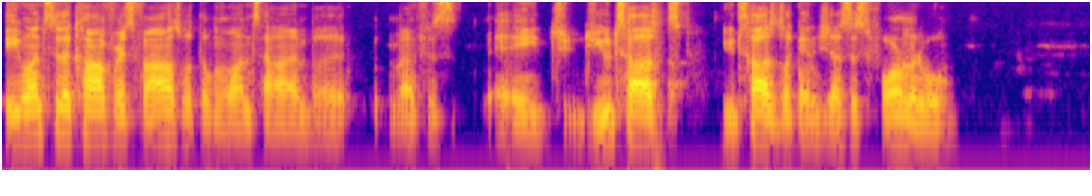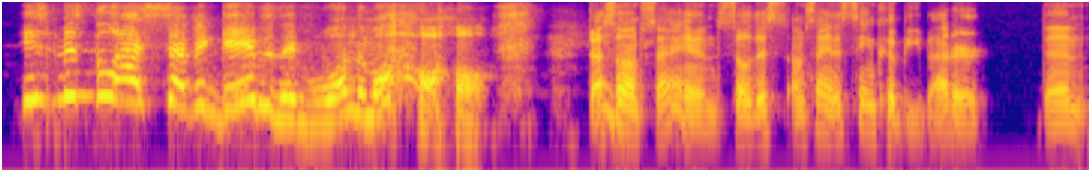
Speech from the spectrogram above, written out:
He went to the conference finals with them one time, but Memphis, hey, Utah's Utah's looking just as formidable. He's missed the last seven games and they've won them all. That's what I'm saying. So this, I'm saying this team could be better than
